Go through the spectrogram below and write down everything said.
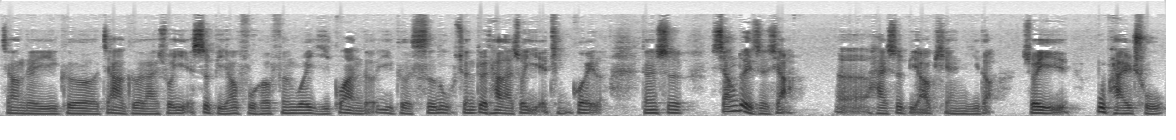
这样的一个价格来说，也是比较符合分威一贯的一个思路。虽然对他来说也挺贵的，但是相对之下，呃，还是比较便宜的。所以不排除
